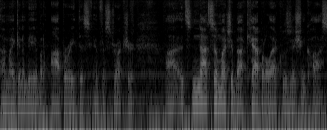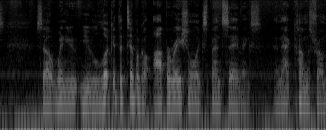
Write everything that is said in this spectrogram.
am I going to be able to operate this infrastructure? Uh, it's not so much about capital acquisition costs. So when you, you look at the typical operational expense savings, and that comes from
